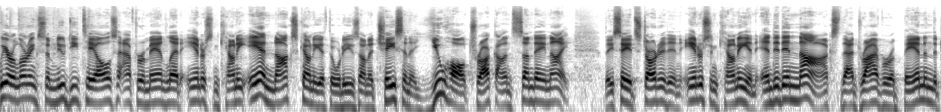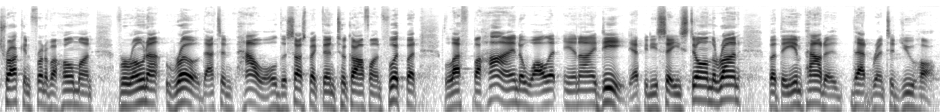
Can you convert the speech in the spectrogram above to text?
We are learning some new details after a man led Anderson County and Knox County authorities on a chase in a U-Haul truck on Sunday night. They say it started in Anderson County and ended in Knox. That driver abandoned the truck in front of a home on Verona Road. That's in Powell. The suspect then took off on foot but left behind a wallet and ID. Deputies say he's still on the run, but they impounded that rented U-Haul.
